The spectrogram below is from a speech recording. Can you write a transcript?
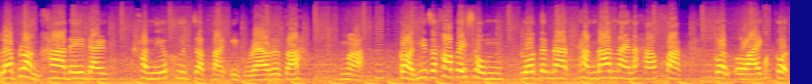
และหลังคาใดๆ คันนี้ก็คือจัดหนักอีกแล้วนะจ๊ะ มา ก่อนที่จะเข้าไปชมรถดังๆทางด้านในนะคะ ฝากกดไลค์กด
